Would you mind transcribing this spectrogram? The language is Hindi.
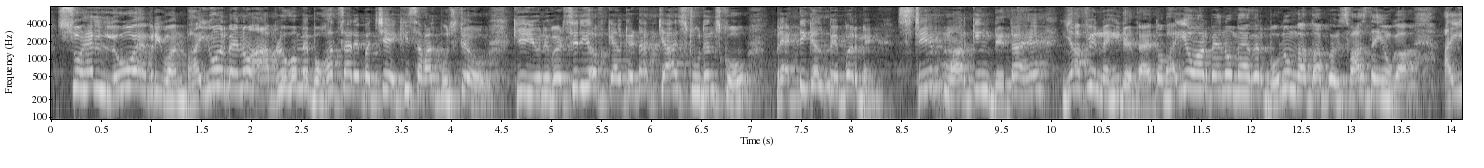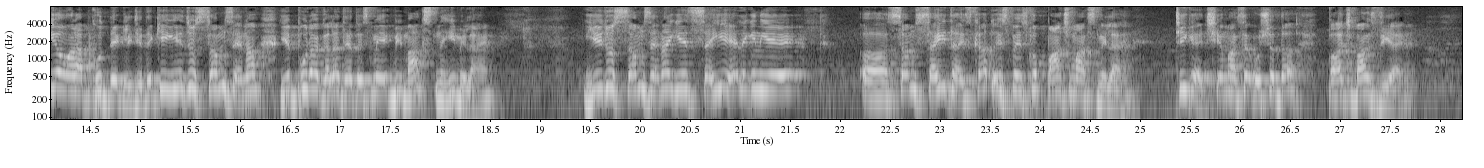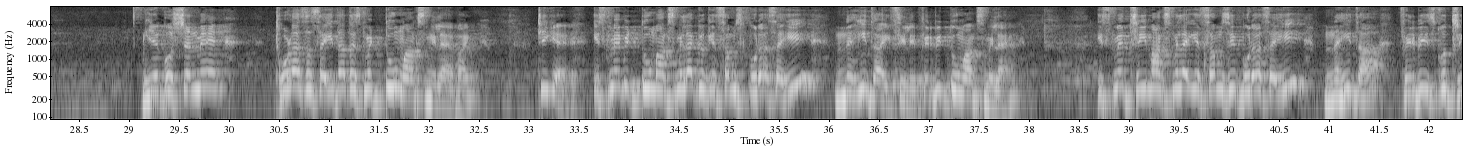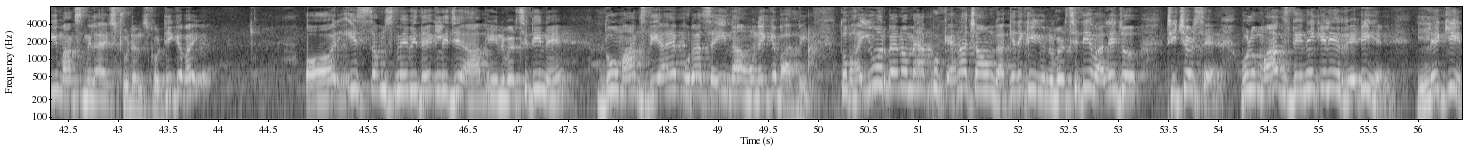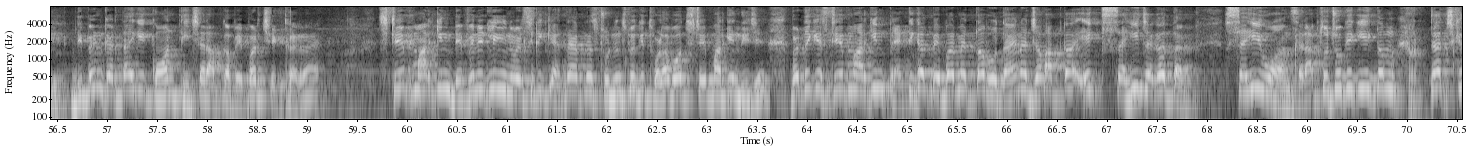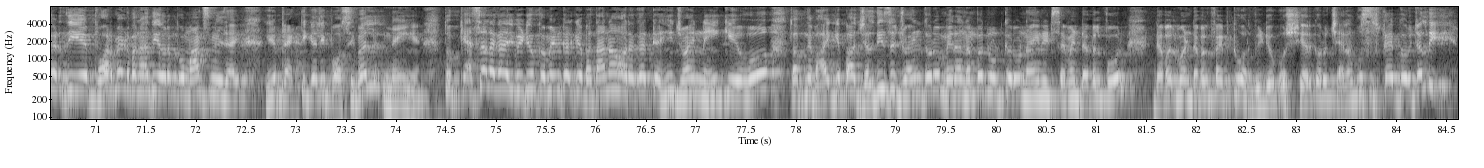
सो हेलो एवरीवन भाइयों और बहनों, आप लोगों में बहुत सारे बच्चे एक ही सवाल पूछते हो कि यूनिवर्सिटी ऑफ़ कैलकाटा क्या स्टूडेंट्स को प्रैक्टिकल पेपर में स्टेप मार्किंग देता है या फिर नहीं देता है? तो भाइयों और बहनों, मैं अगर बोलूँगा तो आपको विश्वास नहीं होगा। आइए और आप खुद देख लीजिए। देखिए, ये जो सम्स है ना, ये पूरा गलत है तो इसमें एक भी मार्क्स नहीं मिला है। ये जो सम्स है ना, ये सही है, लेकिन ये सम सही था इसका तो इसमें इसको पाँच मार्क्स मिला है। ठीक है, छह मार्क्स का क्वेश्चन था, पाँच मार्क्स दिया है। ये क्वेश्चन में थोड़ा सा सही था तो इसमें टू मार्क्स मिला है भाई। ठीक है? इसमें भी टू मार्क्स मिला, क्योंकि सम्स पूरा सही नहीं था, इसीलिए फिर भी टू मार्क्स मिला है। इसमें थ्री मार्क्स मिला, ये सम्स ही पूरा सही नहीं था, फिर भी इसको थ्री मार्क्स मिला है स्टूडेंट्स को। ठीक है भाई? और इस सम्स में भी देख लीजिए आप यूनिवर्सिटी ने दो मार्क्स दिया है पूरा सही ना होने के बाद भी। तो भाइयों और बहनों, मैं आपको कहना चाहूँगा कि देखिए यूनिवर्सिटी वाले जो टीचर्स है, वो लोग मार्क्स देने के लिए रेडी है, लेकिन डिपेंड करता है कि कौन टीचर आपका पेपर चेक कर रहा है। स्टेप मार्किंग डेफिनेटली यूनिवर्सिटी कहता है अपने स्टूडेंट्स को कि थोड़ा बहुत स्टेप मार्किंग दीजिए। बट देखिए, स्टेप मार्किंग प्रैक्टिकल पेपर में तब होता है ना, जब आपका एक सही जगह तक, सही हो आंसर आप सोचोगे कि एकदम टच कर दिए फॉर्मेट बना दिए और हमको मार्क्स मिल जाए, ये प्रैक्टिकली पॉसिबल नहीं है। तो कैसा लगा ये वीडियो कमेंट करके बताना और अगर कहीं ज्वाइन नहीं किए हो तो अपने भाई के पास जल्दी से ज्वाइन करो, मेरा नंबर नोट करो nine eight seven double four double one double five two और वीडियो को शेयर करो चैनल को सब्सक्राइब करो, जल्दी।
